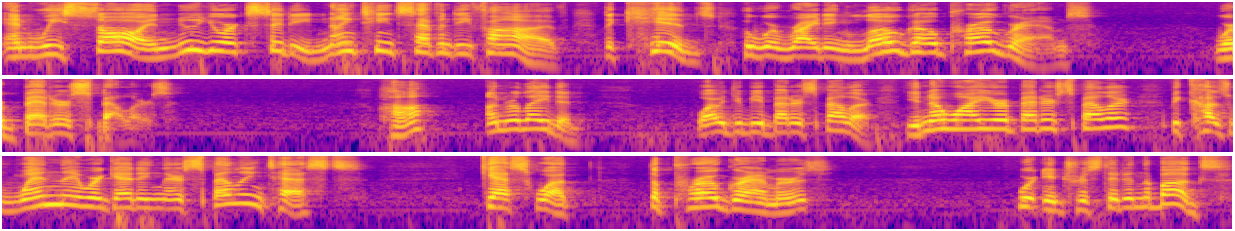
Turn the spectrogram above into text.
And we saw in New York City, 1975, the kids who were writing logo programs were better spellers. Huh? Unrelated. Why would you be a better speller? You know why you're a better speller? Because when they were getting their spelling tests, guess what? The programmers were interested in the bugs.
